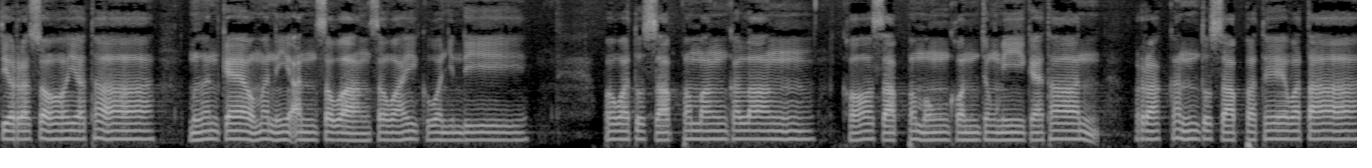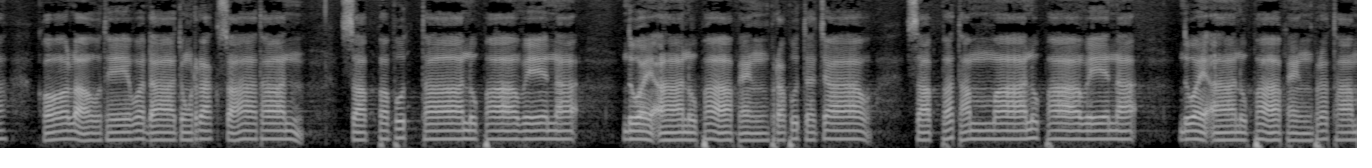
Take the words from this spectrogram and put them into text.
ติรโสยธา เหมือนแก้วมณีอันสว่างสวัยควรยินดีปวัตุสัพพมังคลัง ขอสัพพมงคลจงมีแก่ท่าน รักกันตุสัพพเทวตา ขอเหล่าเทวดาจงรักษาท่าน สัพพพุทธานุภาเวนะ ด้วยอานุภาพแห่งพระพุทธเจ้า สัพพธรรมานุภาเวนะ ด้วยอานุภาพแห่งพระธรรม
